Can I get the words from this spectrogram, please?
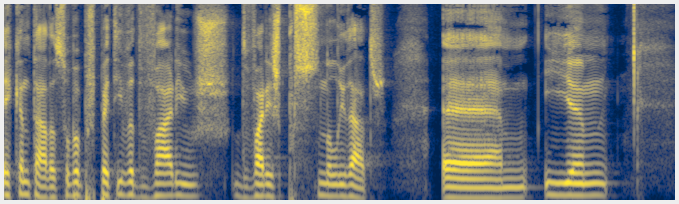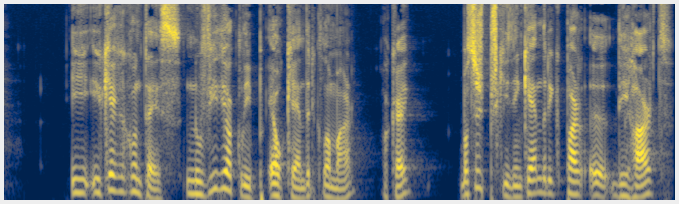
é, cantada sob a perspectiva de, vários, de várias personalidades. Um, e, um, e, e, o que é que acontece? No videoclipe é o Kendrick Lamar, ok? Vocês pesquisem Kendrick part, uh, The Heart,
